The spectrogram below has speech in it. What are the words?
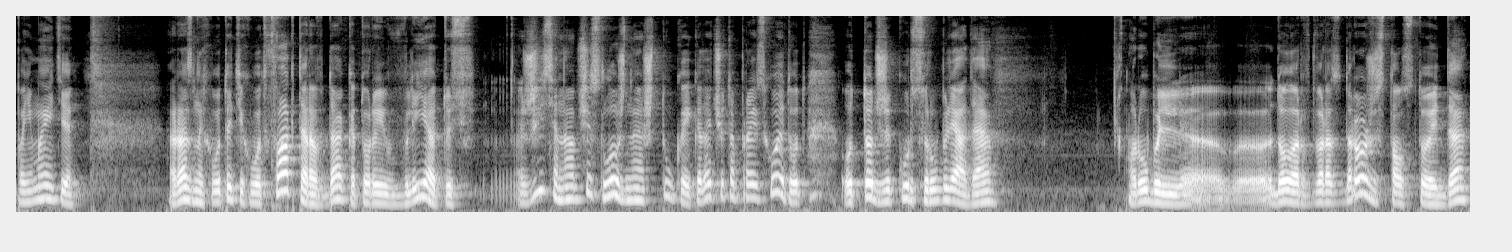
понимаете, разных вот этих вот факторов, да, которые влияют, то есть жизнь, она вообще сложная штука, и когда что-то происходит, вот, вот тот же курс рубля, да, рубль, э, доллар в два раза дороже стал стоить, да,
